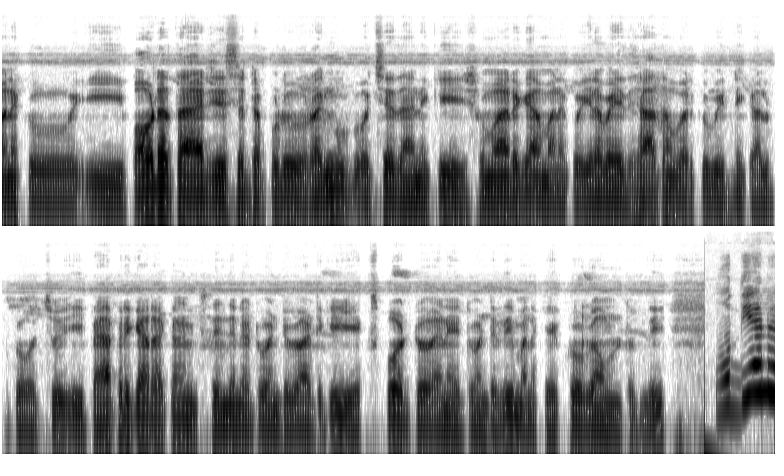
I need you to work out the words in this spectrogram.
మనకు ఈ పౌడర్ తయారు చేసేటప్పుడు రంగు వచ్చేదానికి సుమారుగా మనకు ఇరవై ఐదు శాతం వరకు వీటిని కలుపుకోవచ్చు. ఈ పాప్రికా రకానికి చెందినటువంటి వాటికి ఎక్స్పోర్ట్ అనేటువంటిది మనకు ఎక్కువగా ఉంటుంది. ఉద్యాన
